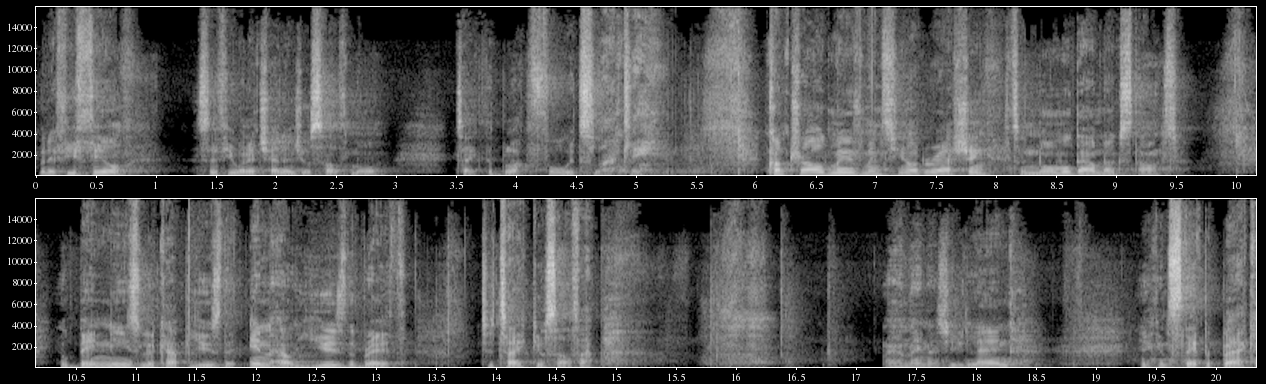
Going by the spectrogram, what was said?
But if you feel so if you want to challenge yourself more, take the block forward slightly. Controlled movements, you're not rushing. It's a normal down dog stance. You'll bend knees, look up, use the inhale, use the breath to take yourself up. And then as you land, you can step it back.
